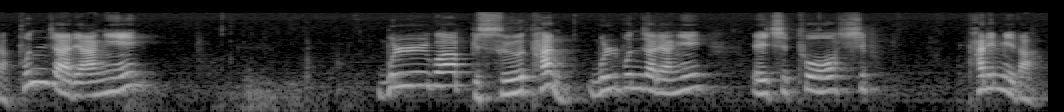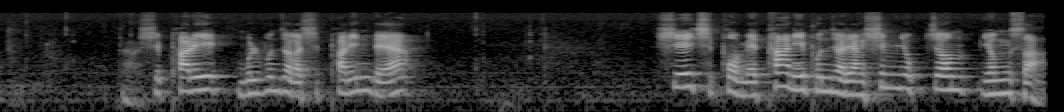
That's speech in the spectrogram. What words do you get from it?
자, 분자량이 물과 비슷한 물 분자량이 H2O 18입니다. 18이 물 분자가 18인데 CH4 메탄이 분자량 16.04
